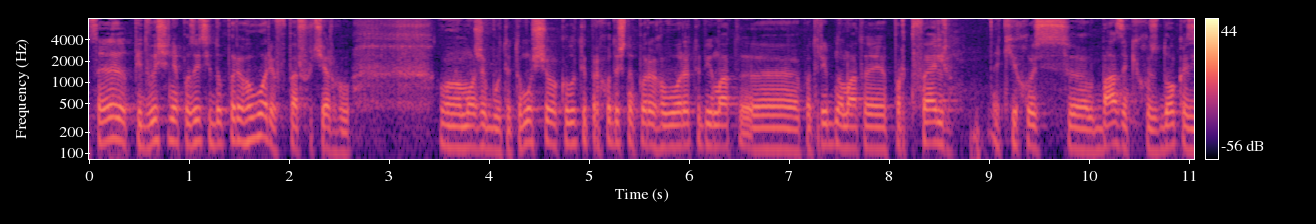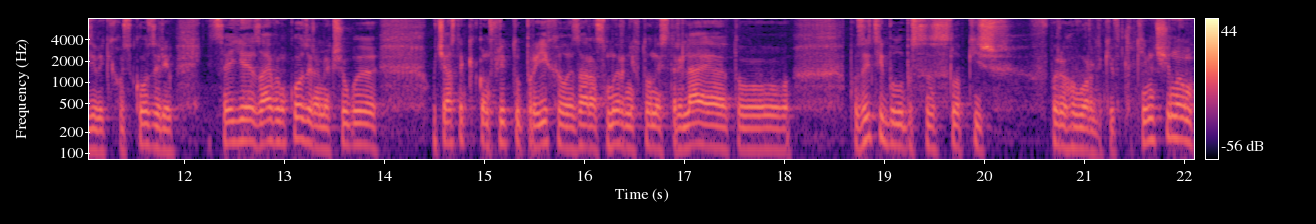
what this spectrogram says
це підвищення позицій до переговорів в першу чергу може бути. Тому що коли ти приходиш на переговори, тобі мати, е, потрібно мати портфель якихось е, баз, якихось доказів, якихось козирів. І це є зайвим козирем. Якщо би учасники конфлікту приїхали, зараз мир ніхто не стріляє, то позиції були б с- слабкіш в переговорників. Таким чином,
